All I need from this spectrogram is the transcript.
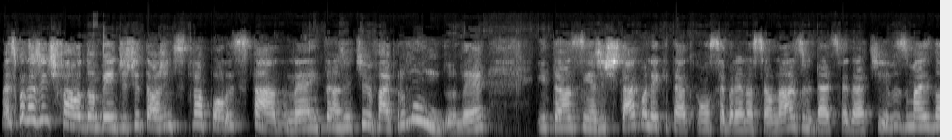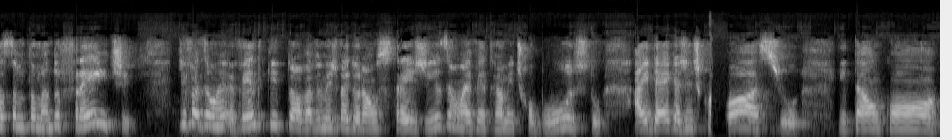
mas quando a gente fala do ambiente digital, a gente extrapola o estado, né? Então, a gente vai para o mundo, né? Então, assim, a gente está conectado com o Sebrae Nacional, as unidades federativas, mas nós estamos tomando frente de fazer um evento que provavelmente vai durar uns três dias, é um evento realmente robusto. A ideia é que a gente negócio, então com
